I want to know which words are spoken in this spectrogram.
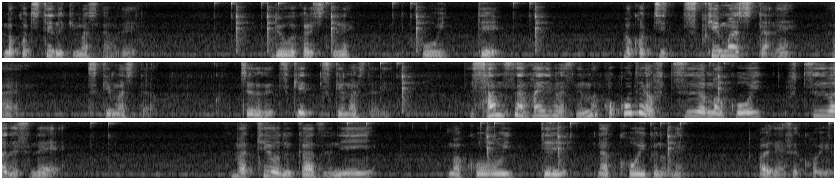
まあこっち手抜きましたので両がかりしてねこういって、まあ、こっちつけましたね。はい。つけました。こっちはだけつけつけましたね。で三々入りますね。まあここでは普通はまあこうい普通はですねまあ手を抜かずにまあこういってなこういくのね。あるじゃないですかこういう。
